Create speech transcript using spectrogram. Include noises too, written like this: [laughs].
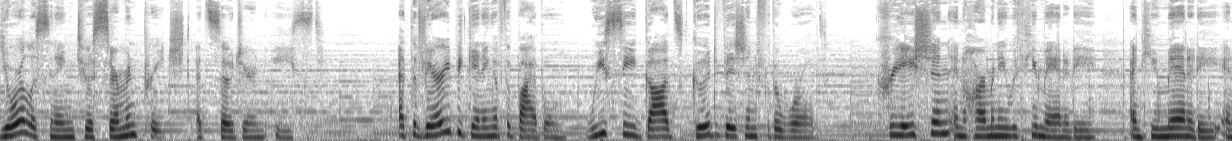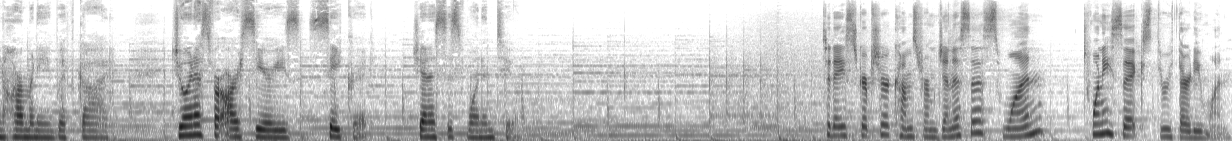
You're listening to a sermon preached at Sojourn East. At the very beginning of the Bible, we see God's good vision for the world creation in harmony with humanity, and humanity in harmony with God. Join us for our series, Sacred Genesis 1 and 2. Today's scripture comes from Genesis 1 26 through 31.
